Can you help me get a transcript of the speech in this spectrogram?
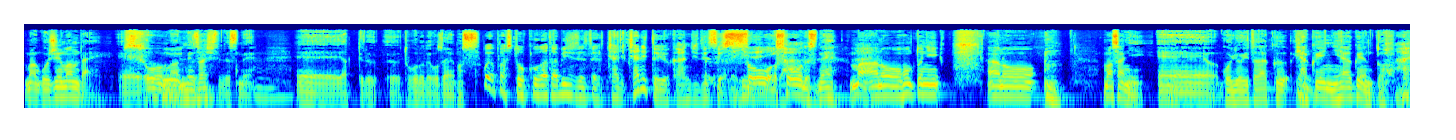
まあ、50万台、えー、をまあ目指してですね、うん、えー、やってるところでございます。これやっぱストック型ビジネスでチャリチャリという感じですよね、そうそうですね。まあ、あの、本当に、あの、まさに、えー、ご利用いただく100円、200円と、はい。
